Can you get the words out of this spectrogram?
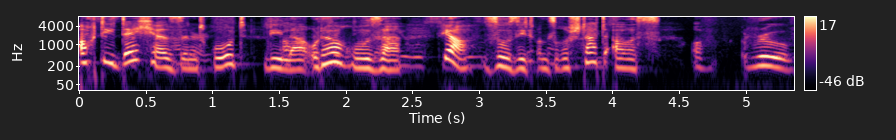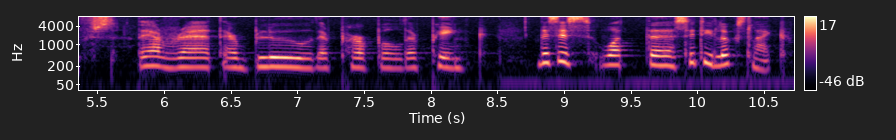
Auch die Dächer sind rot, lila oder rosa. Ja, so sieht unsere Stadt aus. Roofs, they're red, they're blue, they're purple, they're pink. This is what the city looks like.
